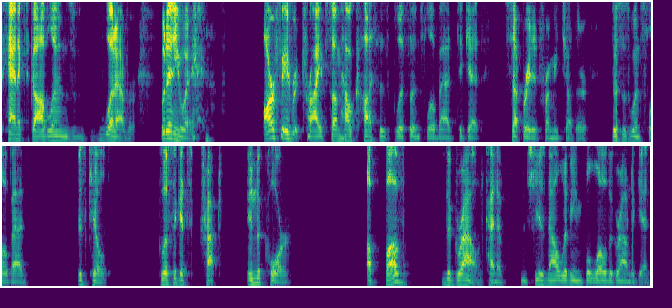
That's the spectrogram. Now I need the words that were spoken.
Panicked goblins, whatever. But anyway, our favorite tribe somehow causes Glissa and Slobad to get separated from each other. This is when Slobad is killed. Glissa gets trapped in the core above the ground, kind of. She is now living below the ground again.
